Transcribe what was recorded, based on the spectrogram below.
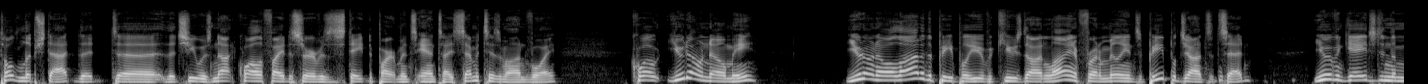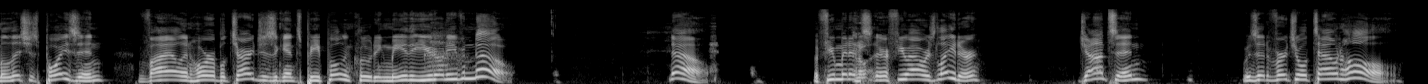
Told Lipstadt that uh, that she was not qualified to serve as the State Department's anti-Semitism envoy. "Quote: You don't know me. You don't know a lot of the people you've accused online in front of millions of people." Johnson said. You have engaged in the malicious poison, vile and horrible charges against people, including me, that you don't even know. Now, a few minutes or a few hours later, Johnson was at a virtual town hall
